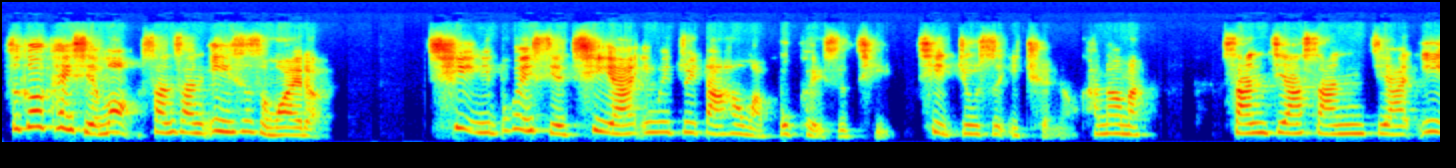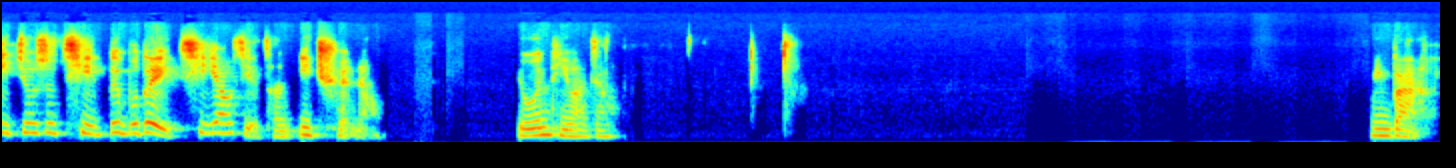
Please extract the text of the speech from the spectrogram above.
这个可以写么？三三一是什么来的？七，你不会写七啊，因为最大号码不可以是七，七就是一圈了，看到吗？三加三加一就是七，对不对？七要写成一圈了，有问题吗？这样明白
